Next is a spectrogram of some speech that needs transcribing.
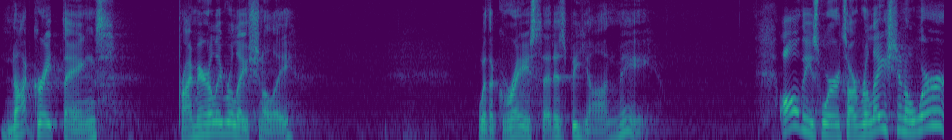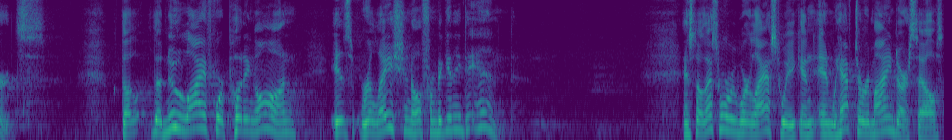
not great things, primarily relationally, with a grace that is beyond me. All these words are relational words. The, the new life we're putting on is relational from beginning to end. And so that's where we were last week. And, and we have to remind ourselves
